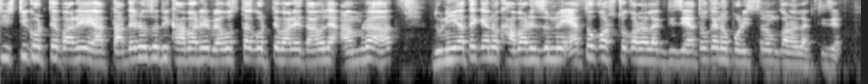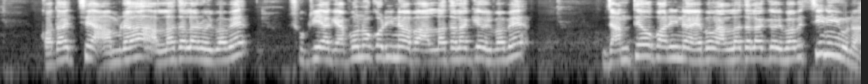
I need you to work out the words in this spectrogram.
সৃষ্টি করতে পারে আর তাদেরও যদি খাবারের ব্যবস্থা করতে পারে, তাহলে আমরা দুনিয়াতে কেন খাবারের জন্য এত কষ্ট করা লাগতেছে, এত কেন পরিশ্রম করা লাগতেছে? কথা হচ্ছে আমরা আল্লাহ তালার ওইভাবে সুক্রিয়া জ্ঞাপনও করি না বা আল্লাহ তালাকে ওইভাবে জানতেও পারি না এবং আল্লাহ তালাকে ওইভাবে চিনিও না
